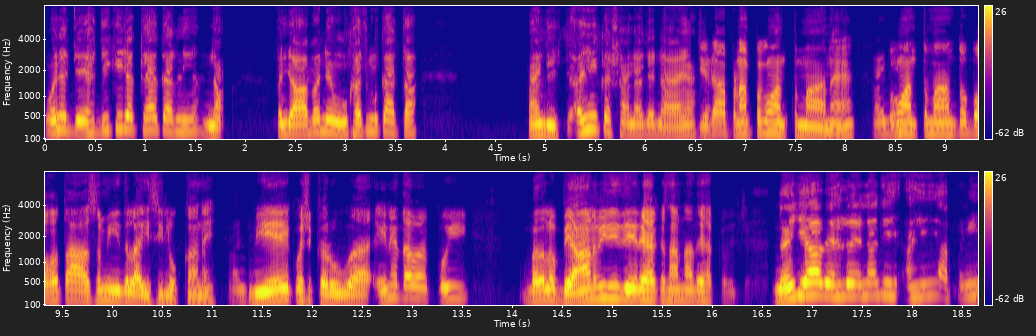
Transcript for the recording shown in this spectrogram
ਉਹਨੇ ਦੇਸ਼ ਦੀ ਕੀ ਰੱਖਿਆ ਕਰਨੀ ਆ? ਨਾ ਪੰਜਾਬ ਨੇ ਉਹ ਖਤਮ ਕਰਤਾ। ਹਾਂਜੀ ਅਸੀਂ ਕਿਸਾਨਾਂ ਦੇ ਨਾਲ ਆ। ਜਿਹੜਾ ਆਪਣਾ ਭਗਵੰਤ ਮਾਨ ਹੈ ਭਗਵੰਤ ਮਾਨ ਤੋਂ ਬਹੁਤ ਆਸ ਉਮੀਦ ਲਾਈ ਸੀ ਲੋਕਾਂ ਨੇ। ਵੀ ਇਹ ਕੁਝ ਕਰੂਗਾ। ਇਹਨੇ ਤਾਂ ਕੋਈ ਮਤਲਬ ਬਿਆਨ ਵੀ ਨਹੀਂ ਦੇ ਰਿਹਾ ਕਿਸਾਨਾਂ ਦੇ ਹੱਕ ਵਿੱਚ। ਨਹੀਂ ਜੀ ਆ ਵੇਖ ਲਓ ਇਹਨਾਂ ਦੀ ਅਸੀਂ ਆਪਣੀ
